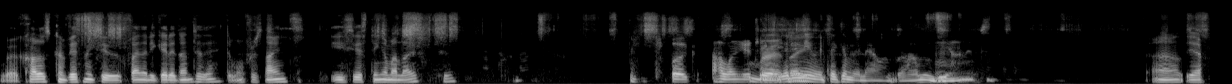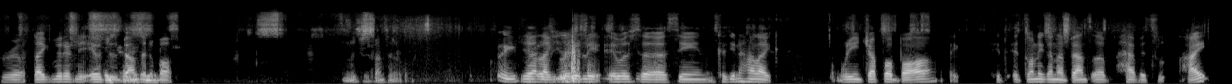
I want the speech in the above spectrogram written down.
Well, Carlos convinced me to finally get it done today. The one for science, easiest thing in my life too. Fuck, how long it Bruh. take? It didn't like- even take him an hour, bro. I'm gonna be honest. Uh, yeah, for real. Like literally, it was just bouncing the ball. It was just bouncing the ball. Yeah, like literally, it was a scene because you know how like when you drop a ball, like it, it's only gonna bounce up half its height.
